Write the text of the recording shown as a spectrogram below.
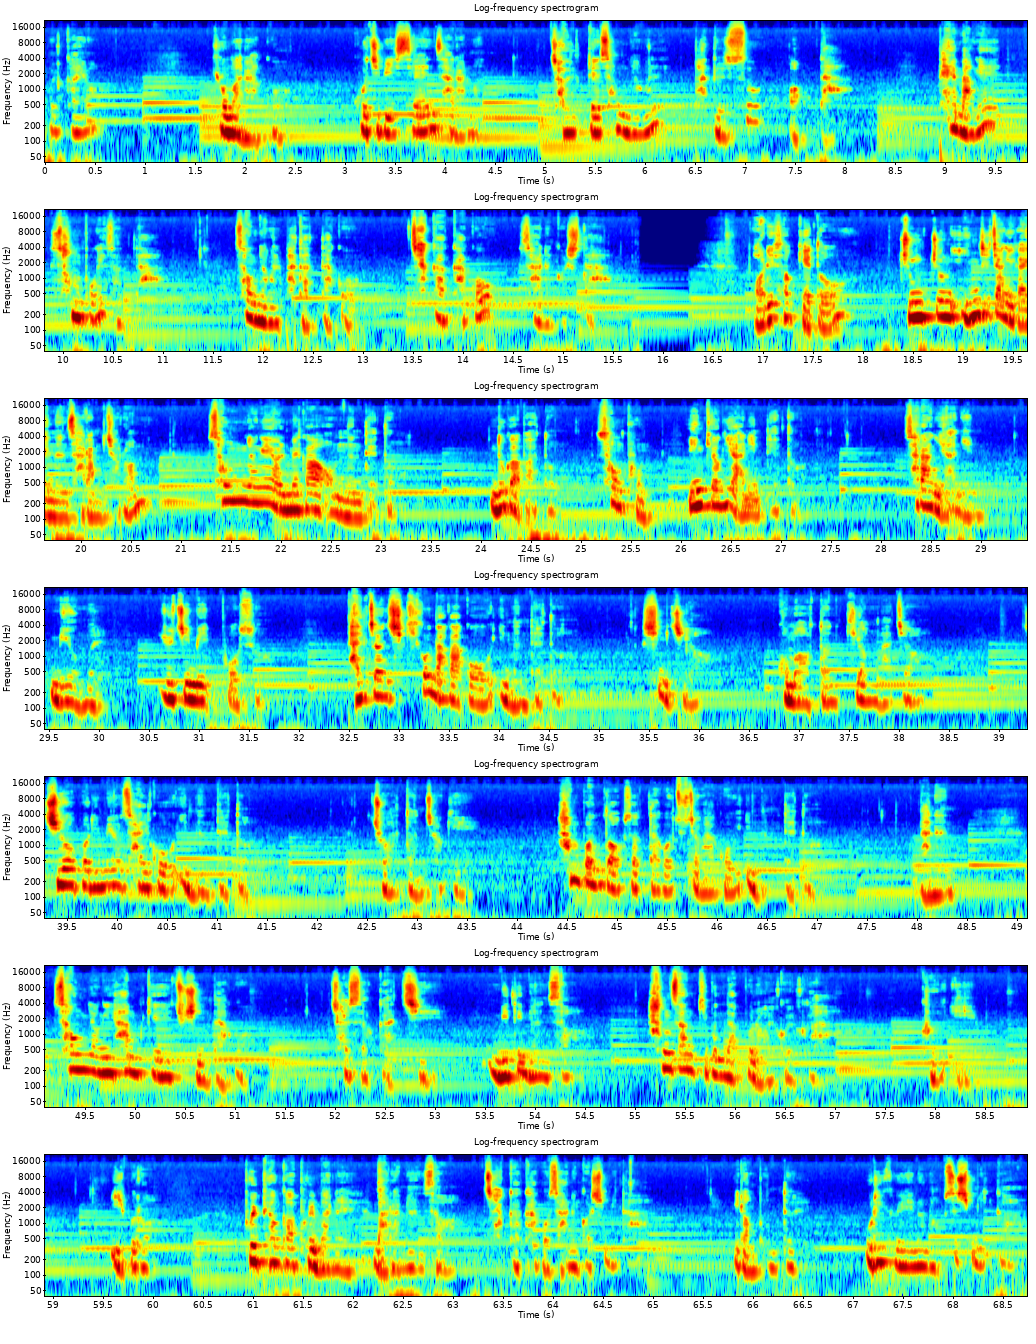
해볼까요? 교만하고 고집이 센 사람은 절대 성령을 받을 수 없다. 패망의 선봉에 선다. 성령을 받았다고 착각하고 사는 것이다. 어리석게도 중증 인지장애가 있는 사람처럼 성령의 열매가 없는데도 누가 봐도 성품, 인격이 아닌데도 사랑이 아닌 미움을 유지 및 보수, 발전시키고 나가고 있는데도 심지어 고마웠던 기억마저 지워버리며 살고 있는데도 좋았던 적이 한 번도 없었다고 주장하고 있는데도 나는 성령이 함께 해 주신다고 철석같이 믿으면서 항상 기분 나쁜 얼굴과 그 입, 입으로 불평과 불만을 말하면서 착각하고 사는 것입니다. 이런 분들 우리 교회에는 없으십니까?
